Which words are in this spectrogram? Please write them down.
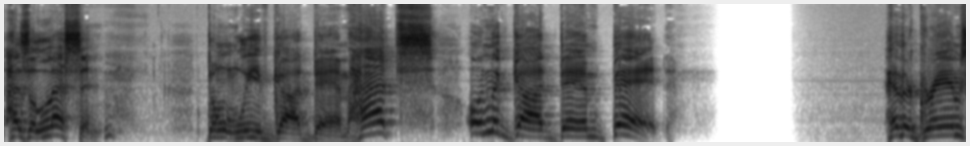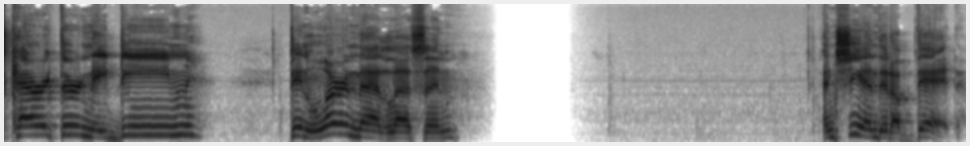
has a lesson. Don't leave goddamn hats on the goddamn bed. Heather Graham's character, Nadine, didn't learn that lesson. And she ended up dead.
